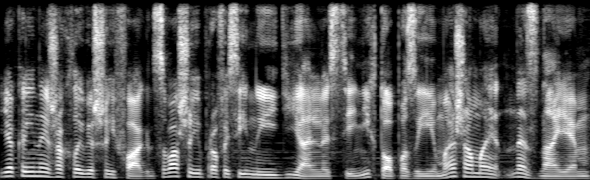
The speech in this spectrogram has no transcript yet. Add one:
Який найжахливіший факт з вашої професійної діяльності ніхто поза її межами не знає.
